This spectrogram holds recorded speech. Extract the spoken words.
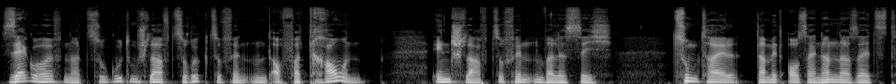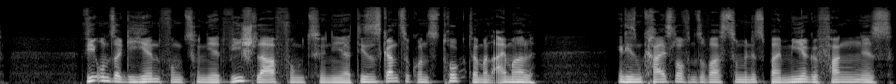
sehr geholfen hat, zu gutem Schlaf zurückzufinden und auch Vertrauen in Schlaf zu finden, weil es sich zum Teil damit auseinandersetzt, wie unser Gehirn funktioniert, wie Schlaf funktioniert, dieses ganze Konstrukt, wenn man einmal in diesem Kreislauf und sowas zumindest bei mir gefangen ist,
